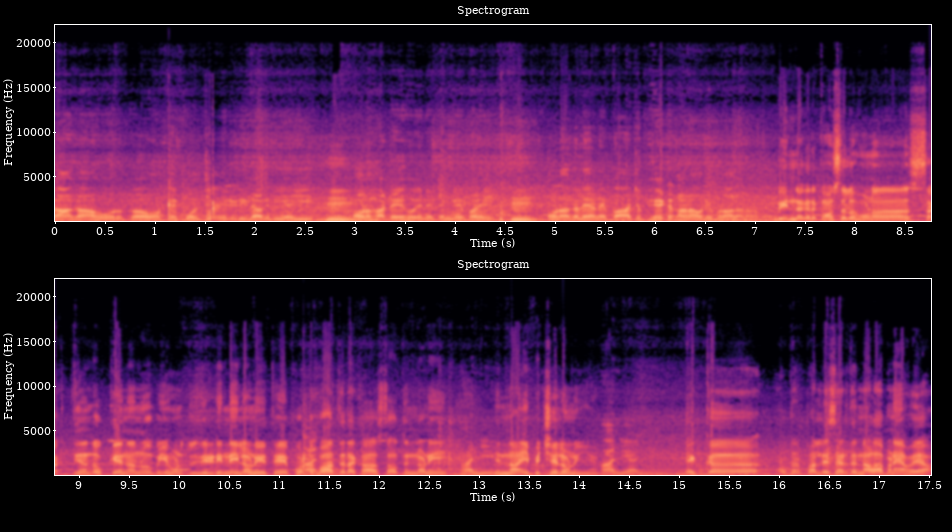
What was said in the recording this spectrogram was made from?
ਗਾਂ ਗਾਂ ਹੋਰ ਉਹ ਤੇ ਕੁਲਚੇ ਦੀ ਰੇਹੜੀ ਲੱਗਦੀ ਆ ਜੀ। ਹੁਣ ਹਟੇ ਹੋਏ ਨੇ ਚੰਗੇ ਭਲੇ। ਹੁਣ ਅਗਲਿਆਂ ਨੇ ਬਾਅਦ ਚ ਫੇਰ ਟਿਕਾਣਾ ਉਰੇ ਬਣਾ ਲੈਣਾ। ਵੀ ਨਗਰ ਕੌਂਸਲ ਹੁਣ ਸਖਤੀਆਂ ਰੋਕੇ ਇਹਨਾਂ ਨੂੰ ਵੀ ਹੁਣ ਤੁਸੀਂ ਰੇੜੀ ਨਹੀਂ ਲਾਉਣੀ ਇੱਥੇ ਫੁੱਟਪਾਥ ਤੇ ਖਾਸ ਤੌਰ ਤੇ ਨਹੀਂ ਲਾਉਣੀ ਤੇ ਨਾ ਹੀ ਪਿੱਛੇ ਲਾਉਣੀ ਆ। ਹਾਂਜੀ ਹਾਂਜੀ। ਇੱਕ ਉਧਰ ਪੱਲੇ ਸਾਈਡ ਤੇ ਨਾਲਾ ਬਣਿਆ ਹੋਇਆ।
